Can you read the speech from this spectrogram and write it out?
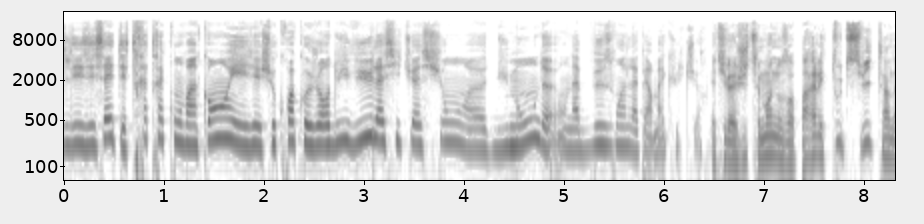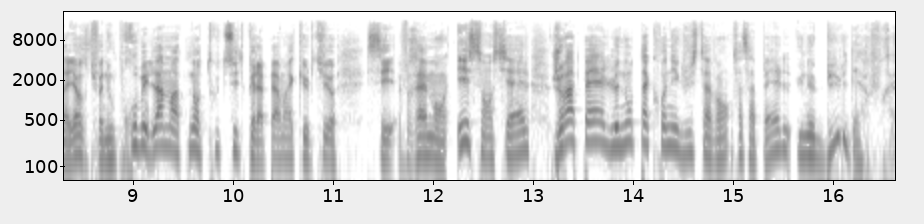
les essais étaient très très convaincants, et je crois qu'aujourd'hui, vu la situation euh, du monde, on a besoin de la permaculture. Et tu vas justement nous en parler tout de suite. Hein. D'ailleurs, tu vas nous prouver là maintenant tout de suite que la permaculture, c'est vraiment essentiel. Je rappelle le nom de ta chronique juste avant. Ça s'appelle Une bulle d'air frais.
